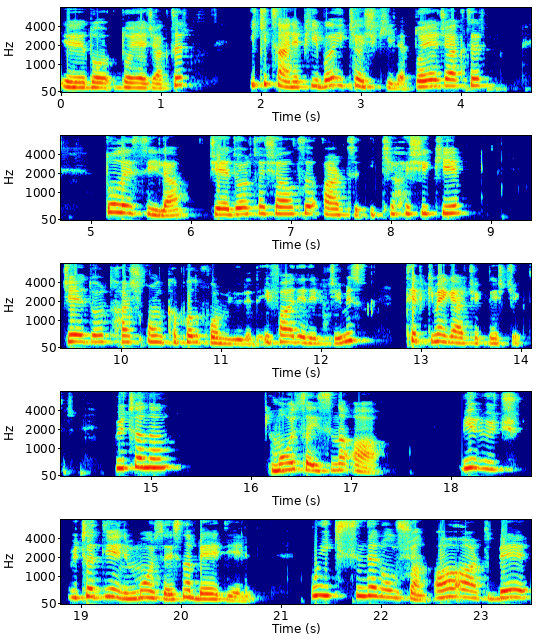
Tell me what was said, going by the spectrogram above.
e, do- doyacaktır. 2 tane pi bağı 2H2 ile doyacaktır. Dolayısıyla C4H6 artı 2H2 C4H10 kapalı formülüyle de ifade edebileceğimiz tepkime gerçekleşecektir. Bütanın mol sayısına A, 1,3 butadiyenin mol sayısına B diyelim. Bu ikisinden oluşan A artı B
